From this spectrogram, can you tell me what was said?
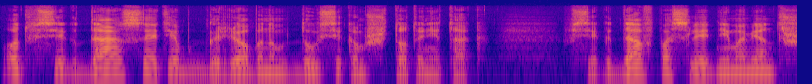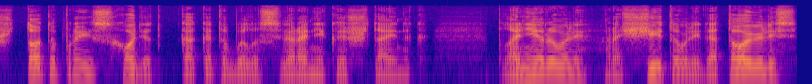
Вот всегда с этим грёбаным Дусиком что-то не так. Всегда в последний момент что-то происходит, как это было с Вероникой Штайнек. Планировали, рассчитывали, готовились,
